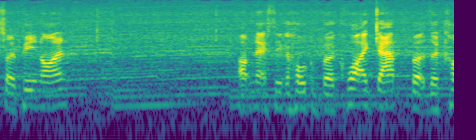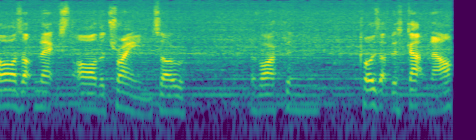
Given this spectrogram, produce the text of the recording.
So P9, up next Nico Hulkenberg, quite a gap, but the cars up next are the train. So if I can close up this gap now,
